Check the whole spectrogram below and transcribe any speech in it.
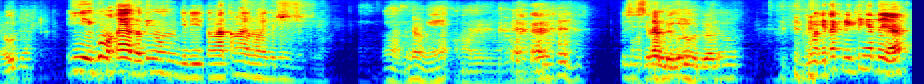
Ya udah. Iya, gua makanya agak bingung jadi tengah-tengah yang malah jadi. Ya bener nggak? Lu sisiran dulu lu berdua dong. Emang kita keriting itu ya.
